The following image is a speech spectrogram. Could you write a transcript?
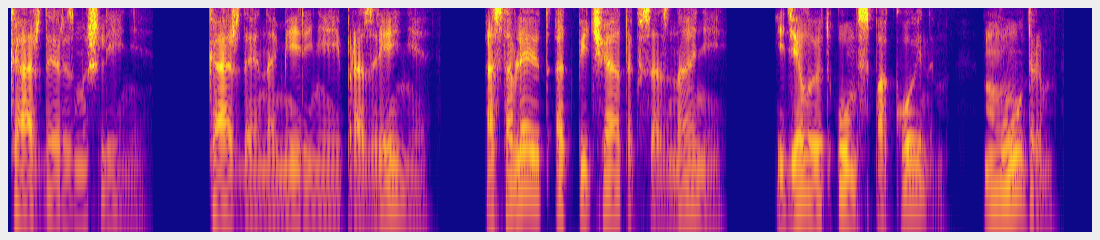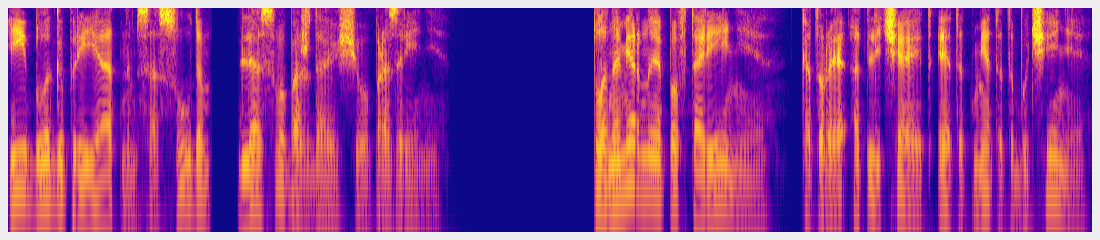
каждое размышление, каждое намерение и прозрение оставляют отпечаток в сознании и делают ум спокойным, мудрым и благоприятным сосудом для освобождающего прозрения. Планомерное повторение, которое отличает этот метод обучения,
